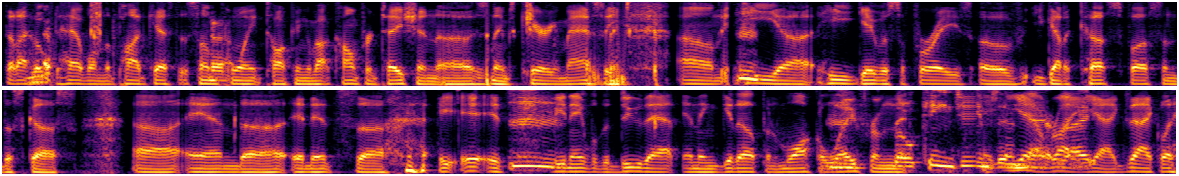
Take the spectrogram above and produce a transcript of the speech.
that I hope to have on the podcast at some point talking about confrontation. Uh, his name's Kerry Massey. Um, he uh, he gave us a phrase of you got to cuss, fuss, and discuss, uh, and uh, and it's uh, it, it's mm. being able to do that and then get up and walk away mm. from the King James. yeah, there, right, right, Yeah, exactly.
